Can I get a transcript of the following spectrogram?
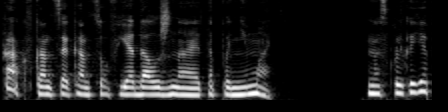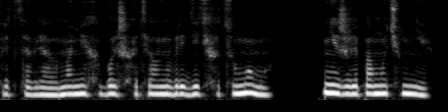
Как, в конце концов, я должна это понимать? Насколько я представляла, Мамеха больше хотела навредить Хацумому, нежели помочь мне.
